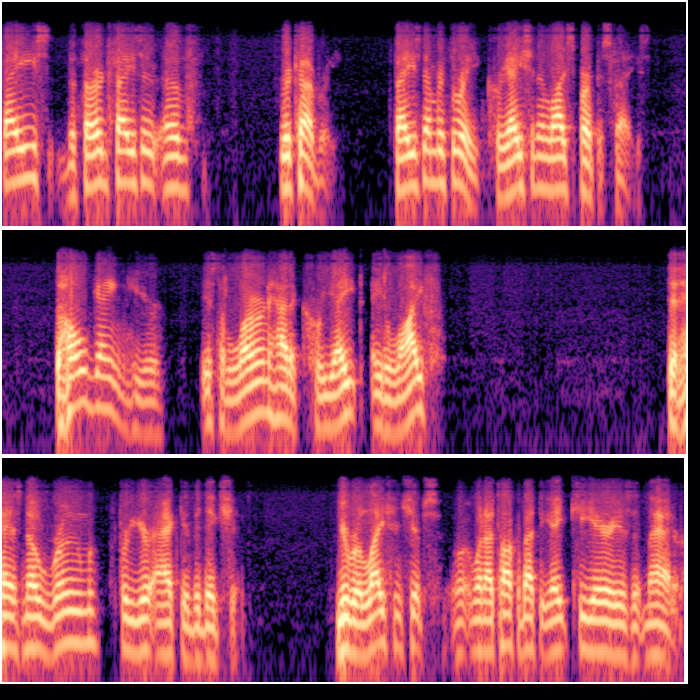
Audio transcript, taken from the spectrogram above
phase, the third phase of recovery, phase number three, creation and life's purpose phase, the whole game here is to learn how to create a life that has no room for your active addiction. Your relationships, when I talk about the eight key areas that matter,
